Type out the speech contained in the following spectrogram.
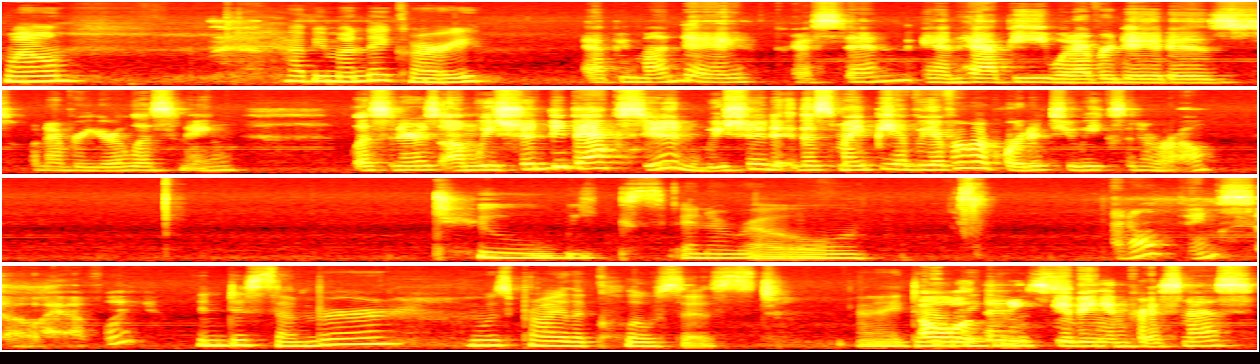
well, happy Monday, Kari. Happy Monday, Kristen, and happy whatever day it is, whenever you're listening. Listeners, um, we should be back soon. We should this might be have we ever recorded two weeks in a row? Two weeks in a row. I don't think so, have we? In December was probably the closest. And I don't Oh, think it was- Thanksgiving and Christmas.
